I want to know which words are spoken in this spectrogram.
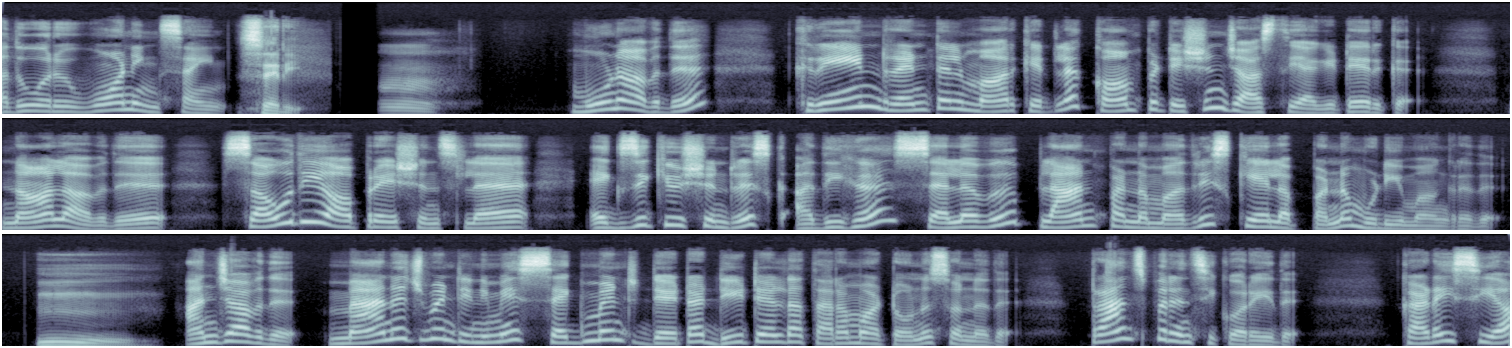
அது ஒரு வார்னிங் சைன் சரி. மூணாவது கிரேன் ரெண்டல் மார்க்கெட்ல காம்படிஷன் ஜாஸ்தியாகிட்டே இருக்கு. நாலாவது சவுதி ஆபரேஷன்ஸ்ல எக்ஸிகியூஷன் ரிஸ்க் அதிக செலவு பிளான் பண்ண மாதிரி ஸ்கேல் அப் பண்ண முடியுமாங்கிறது. அஞ்சாவது மேனேஜ்மெண்ட் இனிமே செக்மெண்ட் டேட்டா டீடைல்டா தரமாட்டோம்னு சொன்னது. டிரான்ஸ்பரன்சி குறையுது. கடைசியா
